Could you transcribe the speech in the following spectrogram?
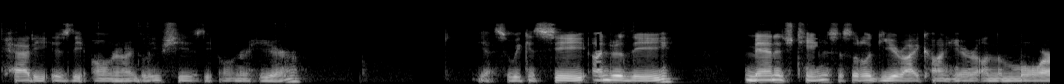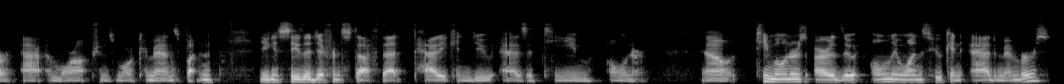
Patty is the owner. I believe she's the owner here. Yeah, so we can see under the manage teams, this little gear icon here on the more uh, more options, more commands button. You can see the different stuff that Patty can do as a team owner. Now, team owners are the only ones who can add members,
